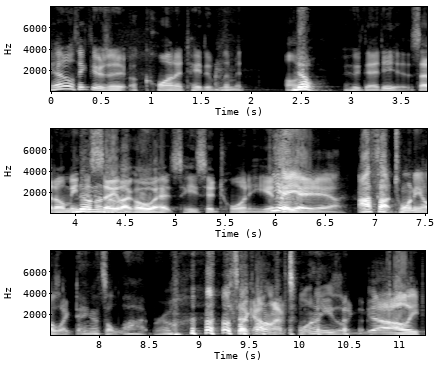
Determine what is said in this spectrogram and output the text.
yeah. I don't think there's a, a quantitative limit on No. who that is. I don't mean No, to no, say no. like, oh, he said twenty. you know? Yeah, yeah, yeah, yeah. I thought twenty. I was like, dang, that's a lot, bro. I was like, I don't have twenty. He's like, golly.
